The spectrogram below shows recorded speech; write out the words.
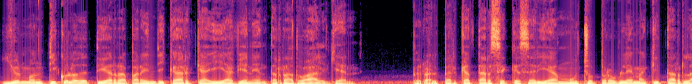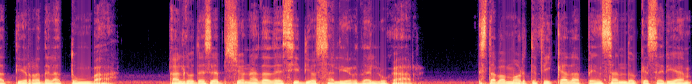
y un montículo de tierra para indicar que ahí habían enterrado a alguien. Pero al percatarse que sería mucho problema quitar la tierra de la tumba, algo decepcionada decidió salir del lugar. Estaba mortificada pensando que sería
